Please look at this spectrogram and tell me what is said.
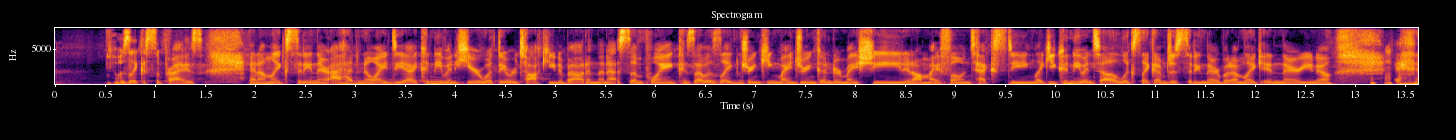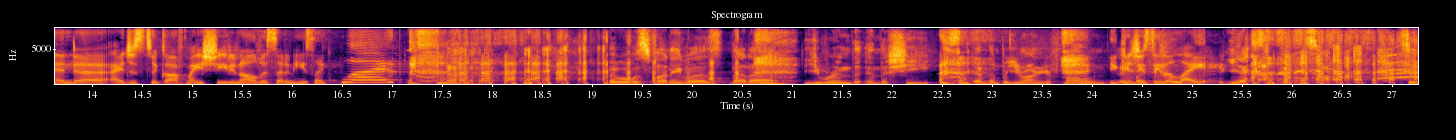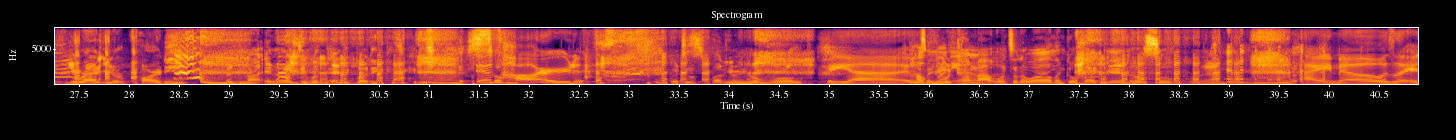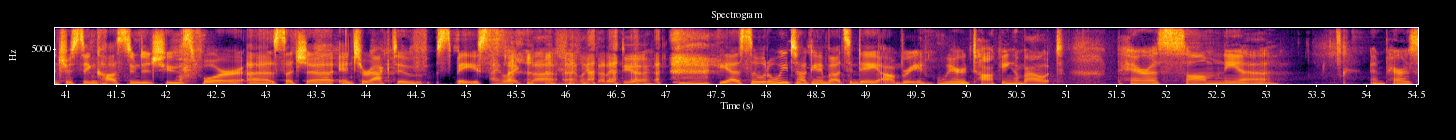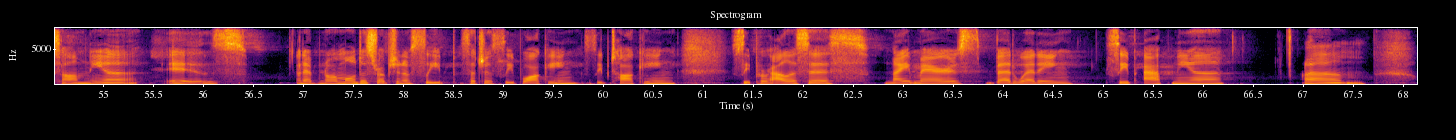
It was like a surprise. And I'm like sitting there. I had no idea. I couldn't even hear what they were talking about. And then at some point, because I was like drinking my drink under my sheet and on my phone texting, like you couldn't even tell. It looks like I'm just sitting there, but I'm like in there, you know? and uh, I just took off my sheet and all of a sudden he's like, What? But what was funny was that uh, you were in the in the sheet, and then but you were on your phone. You, And, could you see the light? Yeah. so you were at your party, but not interacting with anybody because you could. It's It so, was hard. which is funny in your world. yeah. It was And was then you would come out once in a while, and then go back in. It was so random. But I know. It was an interesting costume to choose for uh, such an interactive space. I like that. I like that idea. yeah. So what are we talking about today, Aubrey? We're talking about parasomnia. And parasomnia is an abnormal disruption of sleep, such as sleepwalking, sleep talking, sleep paralysis, nightmares, bedwetting, sleep apnea, um,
